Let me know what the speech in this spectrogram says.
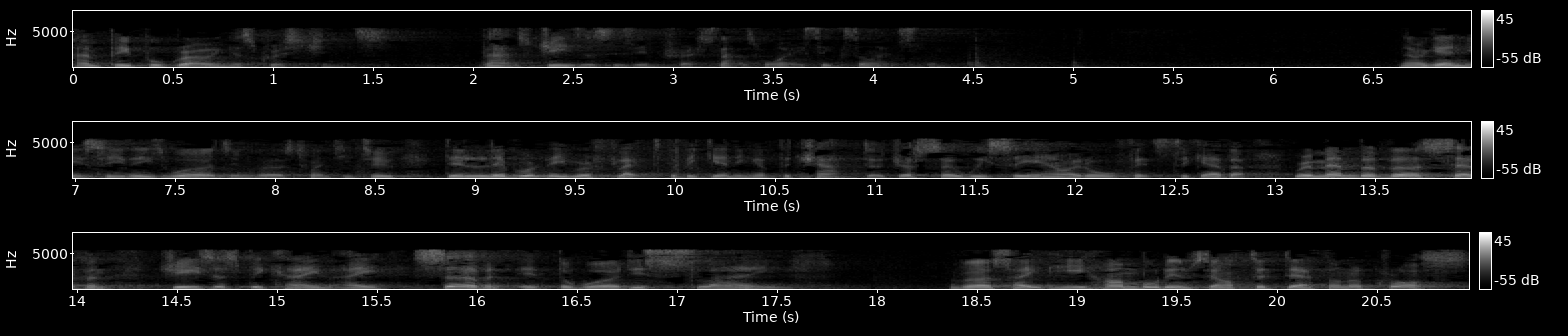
and people growing as Christians. That's Jesus' interest. That's why it excites them. Now, again, you see these words in verse 22 deliberately reflect the beginning of the chapter, just so we see how it all fits together. Remember verse 7 Jesus became a servant. It, the word is slave. Verse 8 He humbled himself to death on a cross.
